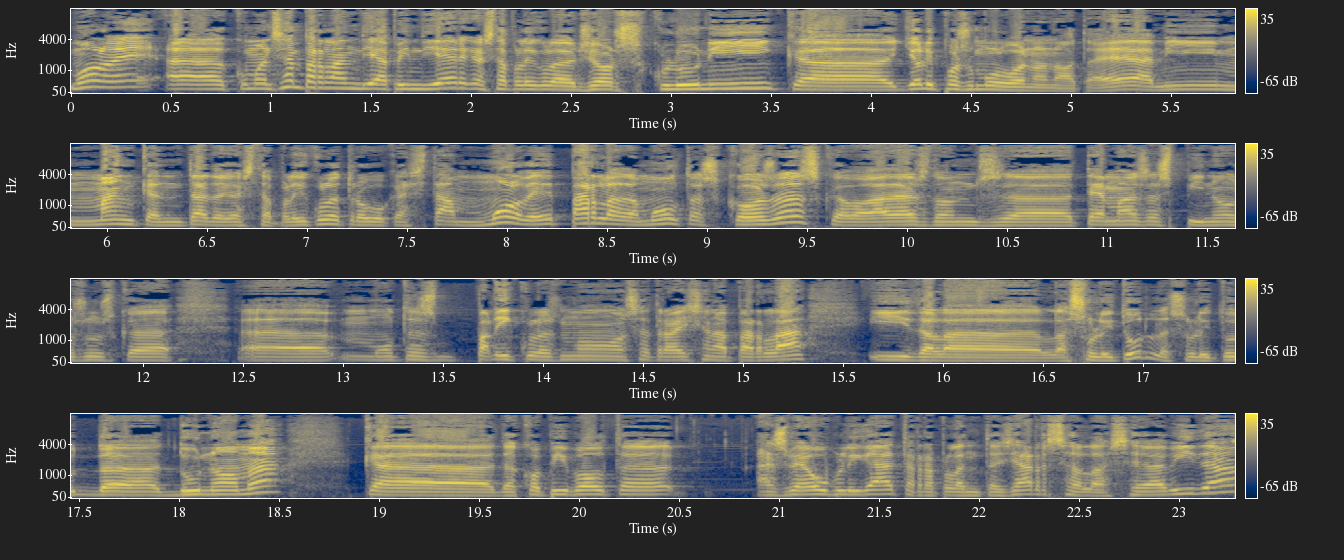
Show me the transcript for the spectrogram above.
Molt bé, uh, comencem parlant d'Up in the Air, aquesta pel·lícula de George Clooney, que jo li poso molt bona nota. Eh? A mi m'ha encantat aquesta pel·lícula, trobo que està molt bé, parla de moltes coses, que a vegades doncs, uh, temes espinosos que uh, moltes pel·lícules no s'atreveixen a parlar, i de la, la solitud, la solitud d'un home que de cop i volta es veu obligat a replantejar-se la seva vida,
